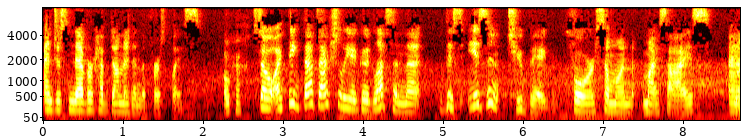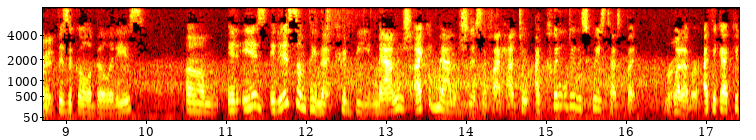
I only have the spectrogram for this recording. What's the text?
and just never have done it in the first place. Okay. So I think that's actually a good lesson that this isn't too big for someone my size and Right. physical abilities. Um, it is it is something that could be managed. I could manage this if I had to. I couldn't do the squeeze test, but Right. whatever. I think I could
